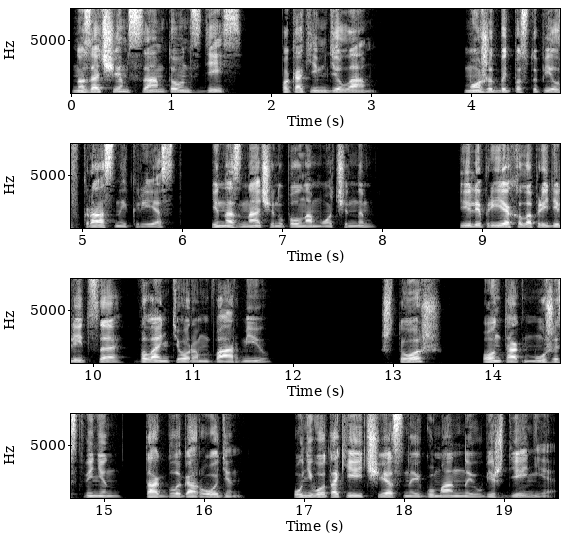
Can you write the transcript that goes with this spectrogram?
Но зачем сам-то он здесь? По каким делам? Может быть, поступил в Красный Крест и назначен уполномоченным? Или приехал определиться волонтером в армию? Что ж, он так мужественен, так благороден, у него такие честные гуманные убеждения,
